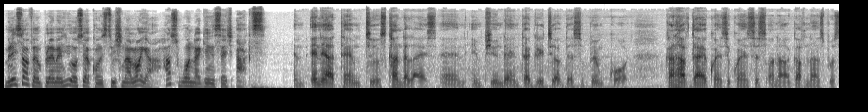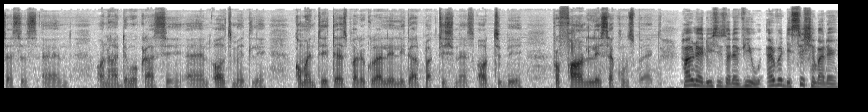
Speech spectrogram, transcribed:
Minister of Employment, who is also a constitutional lawyer, has warned against such acts. And any attempt to scandalize and impugn the integrity of the Supreme Court can have dire consequences on our governance processes and on our democracy. And ultimately, commentators, particularly legal practitioners, ought to be profoundly circumspect. Haruna reduces the view every decision by the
